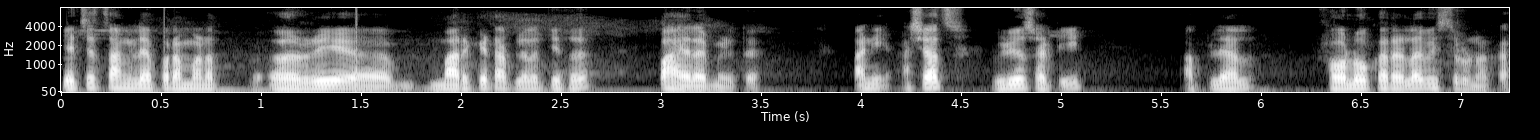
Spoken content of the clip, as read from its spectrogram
याच्या चांगल्या प्रमाणात रे मार्केट आपल्याला तिथं पाहायला मिळतं. आणि अशाच व्हिडिओसाठी आपल्याला फॉलो करायला विसरू नका.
